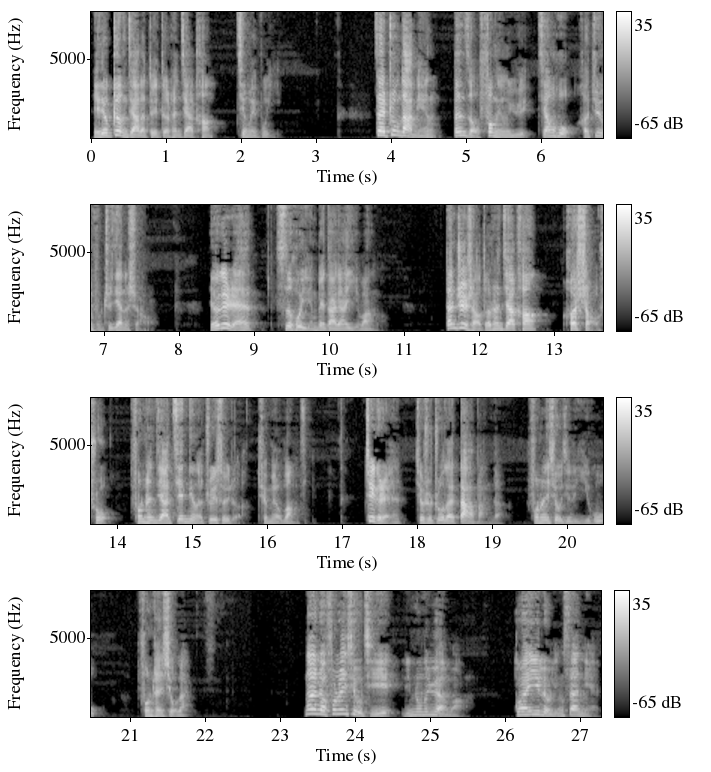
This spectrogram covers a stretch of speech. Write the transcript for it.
也就更加的对德川家康。敬畏不已。在仲大明奔走奉迎于江户和郡府之间的时候，有一个人似乎已经被大家遗忘了，但至少德川家康和少数丰臣家坚定的追随者却没有忘记。这个人就是住在大阪的丰臣秀吉的遗孤丰臣秀赖。那按照丰臣秀吉临终的愿望，公元一六零三年，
